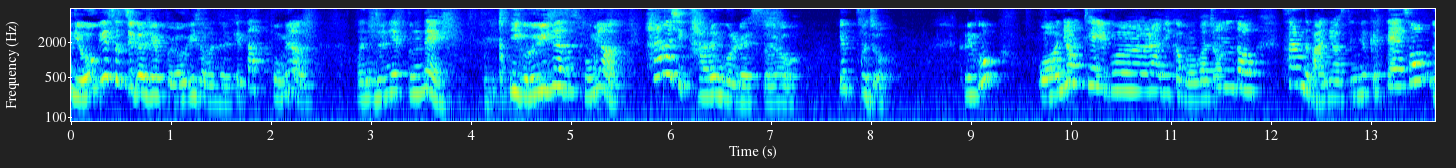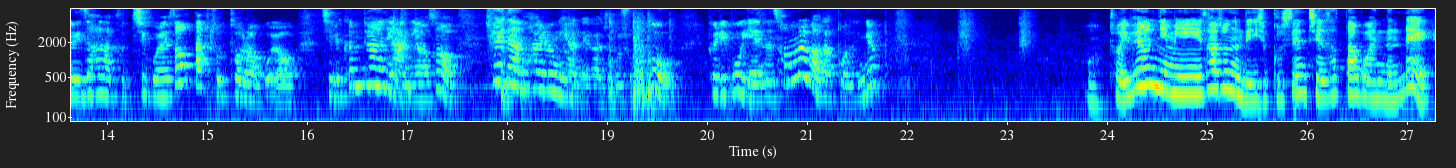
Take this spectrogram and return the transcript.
근데 여기서 찍어도 예뻐. 여기서 완전 이렇게 딱 보면 완전 예쁜데 이거 의자에서 보면 하나씩 다른 걸로 했어요. 예쁘죠? 그리고 원형 테이블 하니까 뭔가 좀 더 사람들 많이 왔을 때 이렇게 떼서 의자 하나 붙이고 해서 딱 좋더라고요. 집이 큰 편이 아니어서 최대한 활용해야 돼가지고 좋고 그리고 얘는 선물 받았거든요. 어, 저희 회원님이 사줬는데 29cm에 샀다고 했는데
